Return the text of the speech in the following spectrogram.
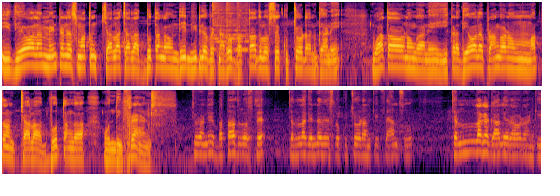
ఈ దేవాలయం మెయింటెనెన్స్ మాత్రం చాలా చాలా అద్భుతంగా ఉంది. నీట్గా పెట్టినారు. భక్తాదులు వస్తే కూర్చోవడానికి కానీ వాతావరణం కానీ ఇక్కడ దేవాలయ ప్రాంగణం మాత్రం చాలా అద్భుతంగా ఉంది ఫ్రెండ్స్. చూడండి భక్తాదులు వస్తే చల్లగా ఎండ వేసులో కూర్చోవడానికి ఫ్యాన్స్ చల్లగా గాలి రావడానికి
